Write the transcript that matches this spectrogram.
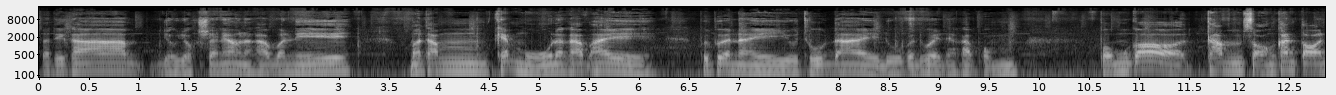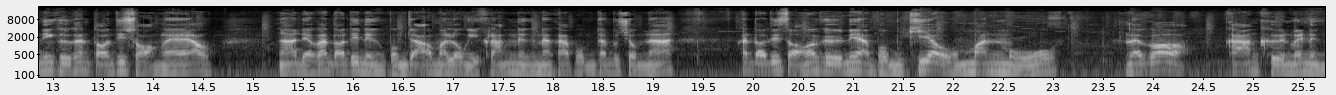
สวัสดีครับหยกหยกชาแนลนะครับ วันนี้มาทำแคบหมูนะครับ ให้เพื่อนๆใน YouTube ได้ดูกันด้วยนะครับ ผมผมก็ทำสองขั้นตอนนี้คือขั้นตอนที่สองแล้วนะเดี๋ยวขั้นตอนที่หนึ่งผมจะเอามาลงอีกครั้งหนึ่งนะครับ ผมท่านผู้ชมนะ ขั้นตอนที่สองก็คือเนี่ยผมเคี่ยวมันหมู แล้วก็ค้างคืนไว้หนึ่ง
